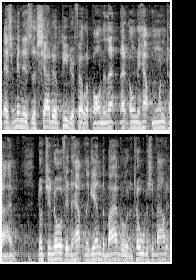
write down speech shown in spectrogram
as many as the shadow of Peter fell upon, and that, that only happened one time. Don't you know if it happened again, the Bible would have told us about it?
